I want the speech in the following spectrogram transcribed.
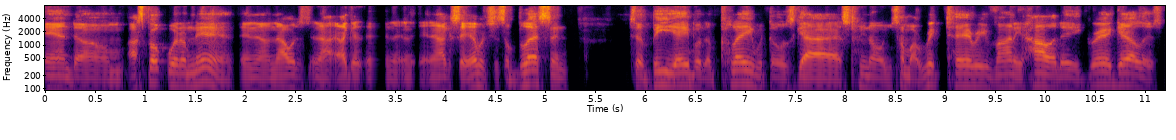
And um, I spoke with him then, and, uh, and I was, and I, I, and, and like I said, it was just a blessing to be able to play with those guys. You know, you're talking about Rick Terry, Vonnie Holliday, Greg Ellis,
